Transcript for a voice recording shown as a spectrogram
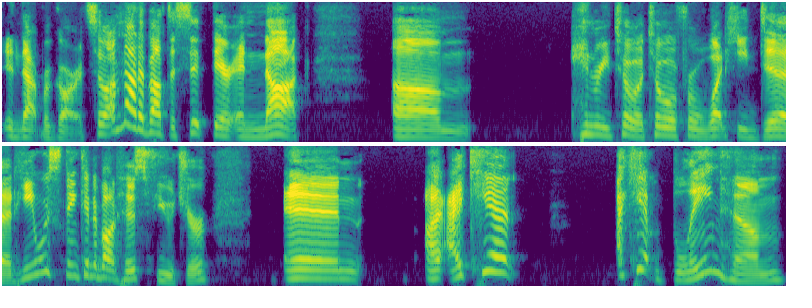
in that regard. So I'm not about to sit there and knock um Henry To'o To'o for what he did. He was thinking about his future, and I, I can't I can't blame him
